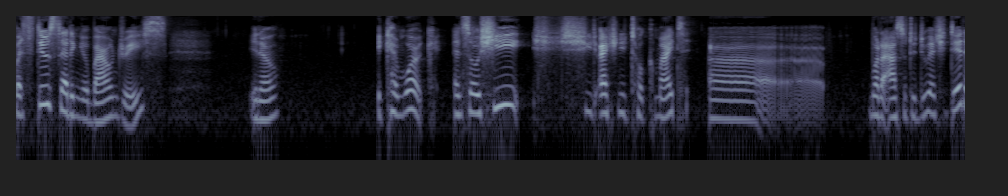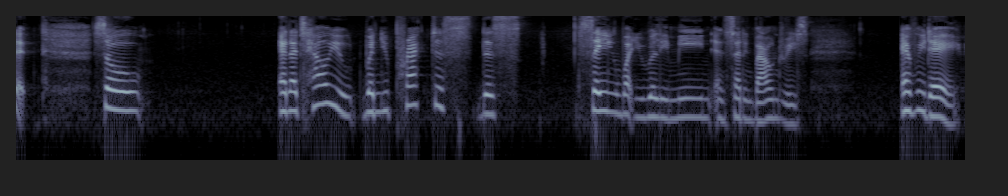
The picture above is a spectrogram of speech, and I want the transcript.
but still setting your boundaries, you know, it can work. And so she she actually took my t- uh, what I asked her to do, and she did it. So, and I tell you, when you practice this saying what you really mean and setting boundaries every day,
